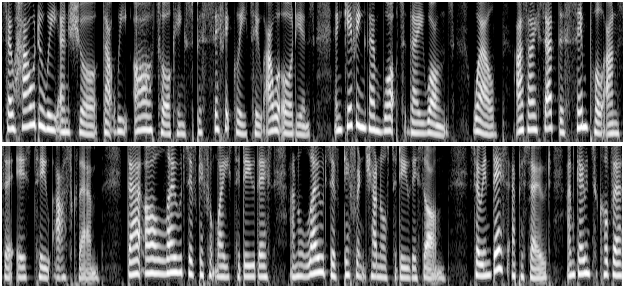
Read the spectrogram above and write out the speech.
So, how do we ensure that we are talking specifically to our audience and giving them what they want? Well, as I said, the simple answer is to ask them. There are loads of different ways to do this and loads of different channels to do this on. So, in this episode, I'm going to cover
